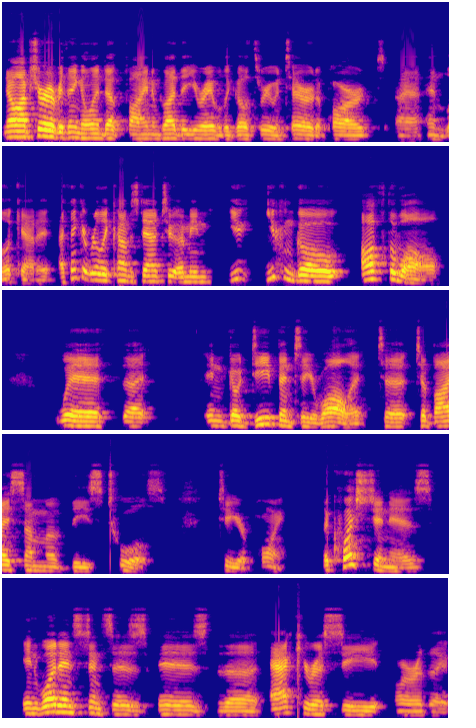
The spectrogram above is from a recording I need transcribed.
No, I'm sure everything will end up fine. I'm glad that you were able to go through and tear it apart uh, and look at it. I think it really comes down to, I mean, you you can go off the wall with uh, and go deep into your wallet to, to buy some of these tools, to your point. The question is, in what instances is the accuracy or the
